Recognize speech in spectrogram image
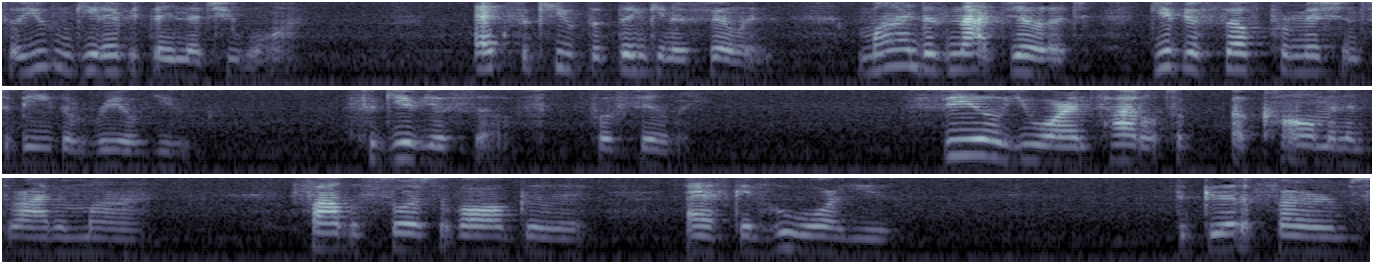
so you can get everything that you want. Execute the thinking and feeling. Mind does not judge. Give yourself permission to be the real you. Forgive yourself for feeling. Feel you are entitled to a calm and thriving mind. Father, source of all good, asking, Who are you? The good affirms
